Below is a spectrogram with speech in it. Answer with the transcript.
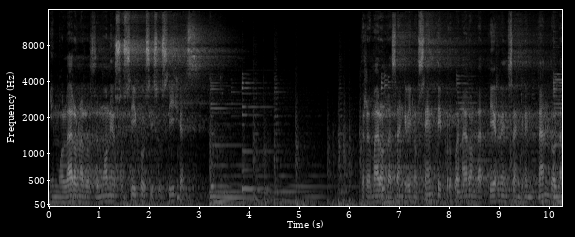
Inmolaron a los demonios sus hijos y sus hijas. Derramaron la sangre inocente y profanaron la tierra ensangrentándola.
